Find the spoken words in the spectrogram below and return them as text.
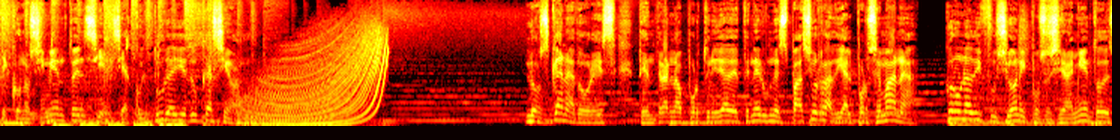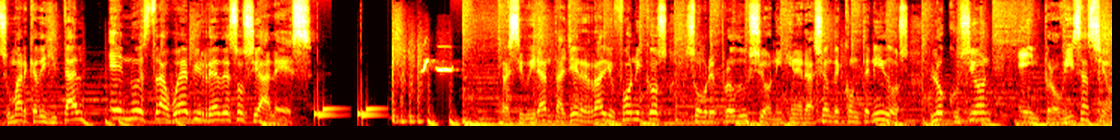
de conocimiento en ciencia, cultura y educación. Los ganadores tendrán la oportunidad de tener un espacio radial por semana, con una difusión y posicionamiento de su marca digital en nuestra web y redes sociales. Recibirán talleres radiofónicos sobre producción y generación de contenidos, locución e improvisación.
